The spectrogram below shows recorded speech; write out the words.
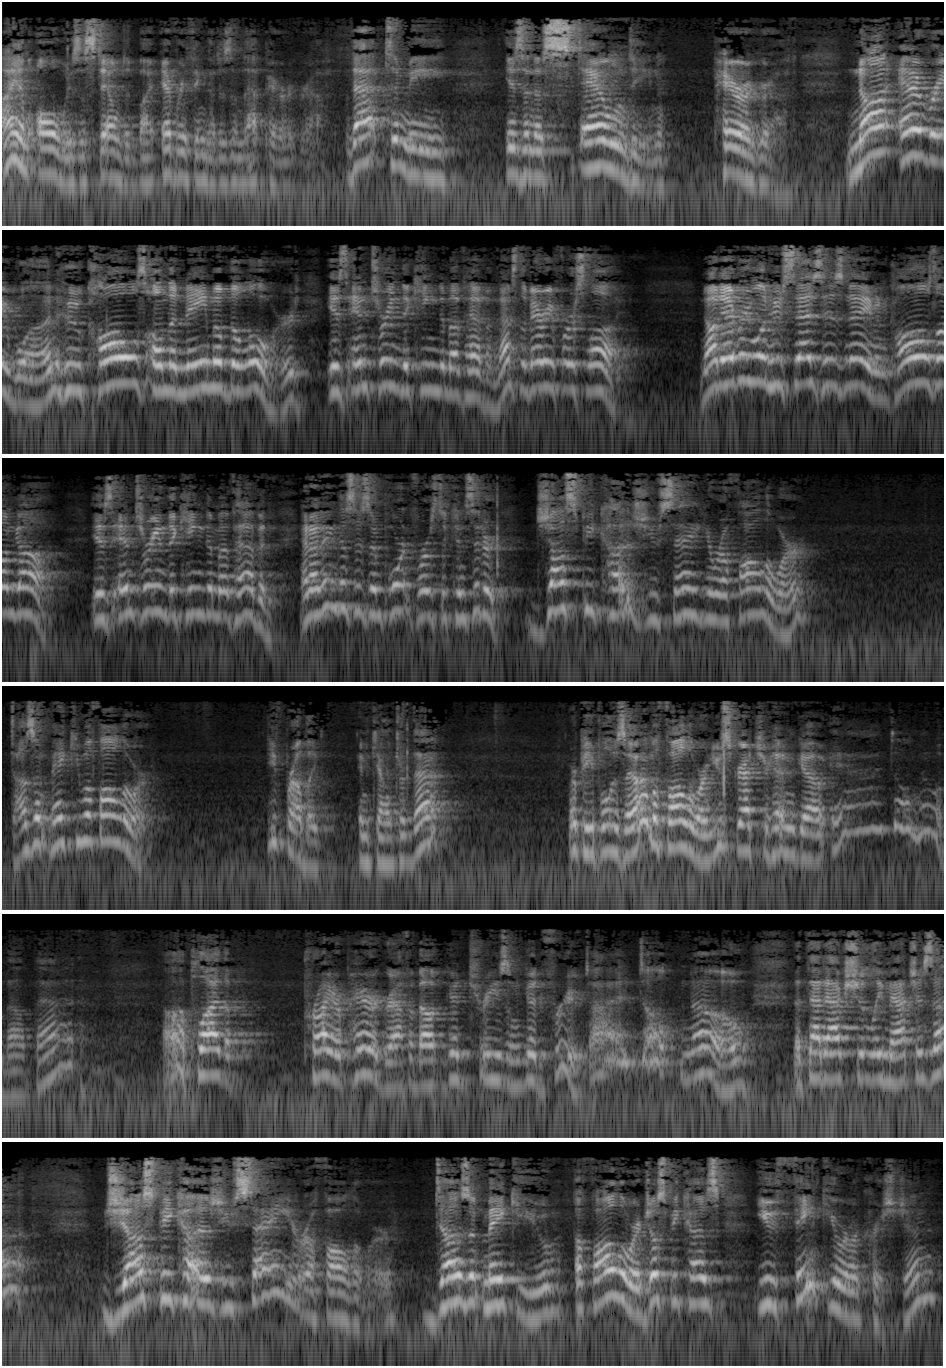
I am always astounded by everything that is in that paragraph. That to me is an astounding paragraph. Not everyone who calls on the name of the Lord is entering the kingdom of heaven. That's the very first line. Not everyone who says his name and calls on God is entering the kingdom of heaven. And I think this is important for us to consider. Just because you say you're a follower doesn't make you a follower. You've probably encountered that. Where people who say, I'm a follower, and you scratch your head and go, Yeah, I don't know about that. I'll apply the prior paragraph about good trees and good fruit. I don't know that that actually matches up. Just because you say you're a follower doesn't make you a follower. Just because you think you're a Christian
